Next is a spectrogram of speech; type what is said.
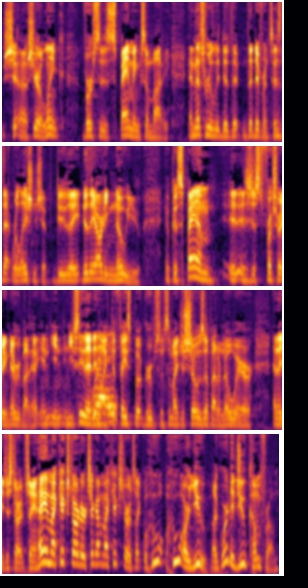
sh- uh, share a link versus spamming somebody, and that's really the, the difference. Is that relationship? Do they do they already know you? Because spam is just frustrating to everybody, and, and you see that in like the Facebook groups when somebody just shows up out of nowhere and they just start saying, "Hey, my Kickstarter, check out my Kickstarter." It's like, well, who who are you? Like, where did you come from?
